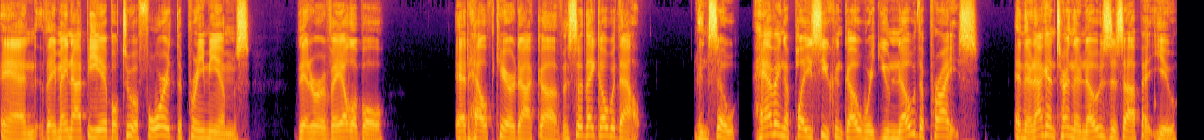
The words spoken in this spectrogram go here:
And they may not be able to afford the premiums that are available at healthcare.gov. And so they go without. And so having a place you can go where you know the price and they're not going to turn their noses up at you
